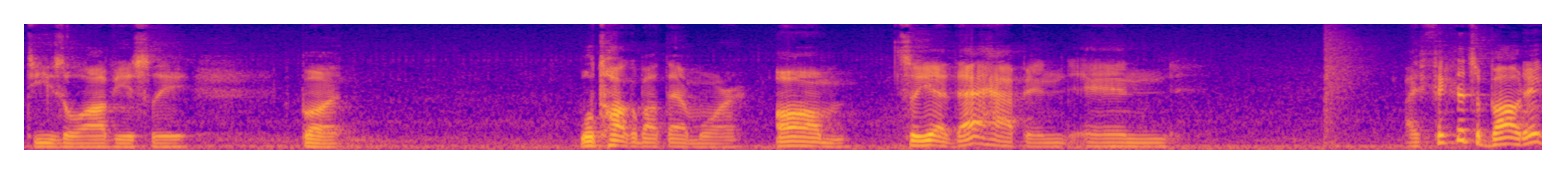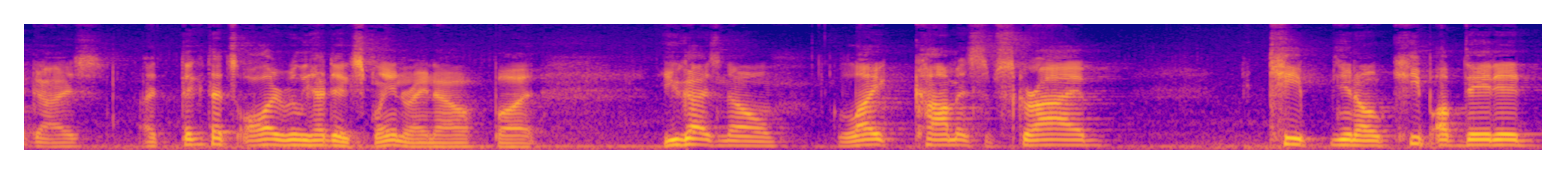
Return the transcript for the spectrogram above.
diesel obviously, but we'll talk about that more. Um, so yeah, that happened, and I think that's about it, guys. I think that's all I really had to explain right now, but you guys know, like, comment, subscribe, keep, you know, keep updated,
